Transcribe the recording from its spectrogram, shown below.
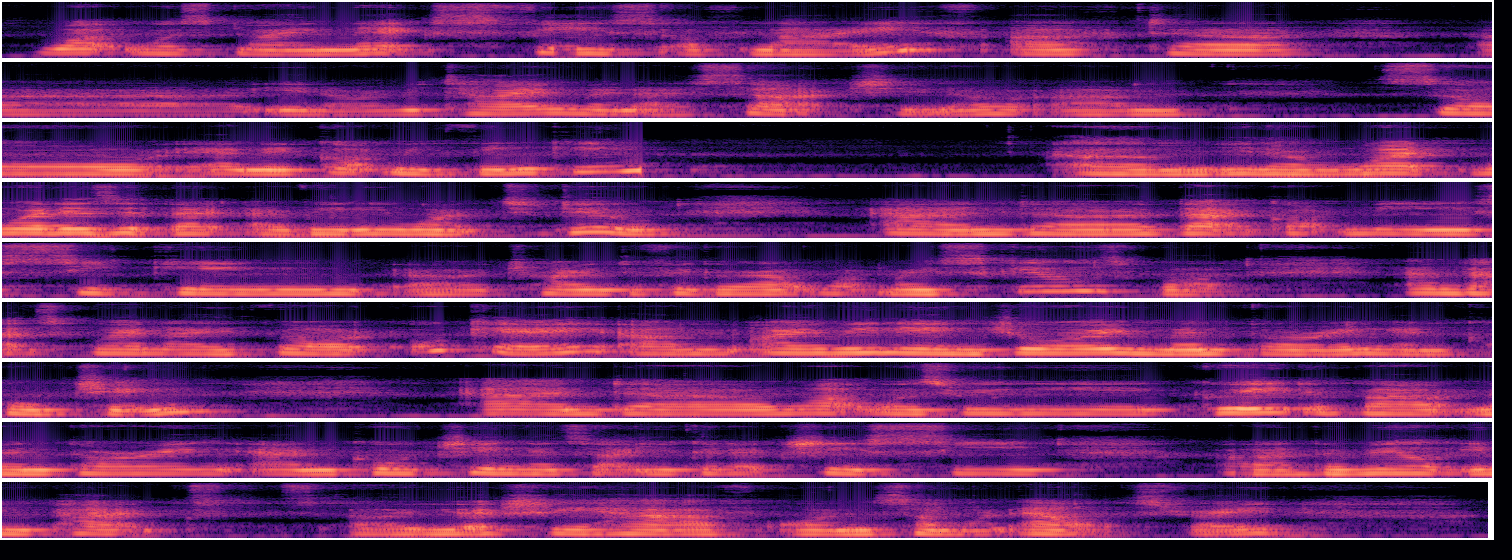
what was my next phase of life after uh, you know retirement as such you know um, so and it got me thinking um, you know what what is it that I really want to do and uh, that got me seeking uh, trying to figure out what my skills were and that's when I thought, okay, um, I really enjoy mentoring and coaching. And uh, what was really great about mentoring and coaching is that you could actually see uh, the real impact uh, you actually have on someone else, right?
